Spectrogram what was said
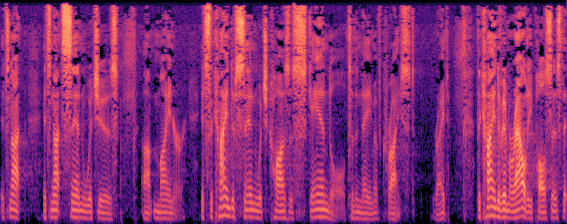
It's not, it's not sin which is uh, minor. It's the kind of sin which causes scandal to the name of Christ, right? The kind of immorality, Paul says, that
